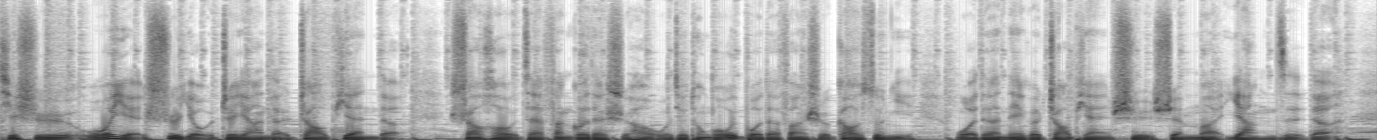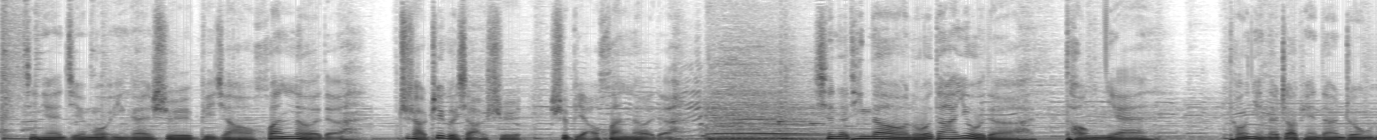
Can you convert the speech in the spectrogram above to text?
其实我也是有这样的照片的。稍后在放歌的时候，我就通过微博的方式告诉你我的那个照片是什么样子的。今天节目应该是比较欢乐的，至少这个小时是比较欢乐的。现在听到罗大佑的童年，童年的照片当中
